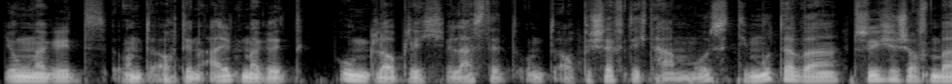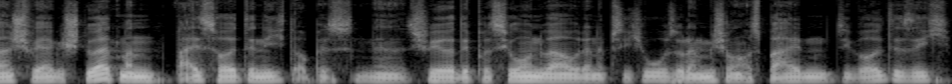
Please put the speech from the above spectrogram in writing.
jungen Margrit und auch den alten Margrit unglaublich belastet und auch beschäftigt haben muss. Die Mutter war psychisch offenbar schwer gestört. Man weiß heute nicht, ob es eine schwere Depression war oder eine Psychose oder eine Mischung aus beiden. Sie wollte sich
